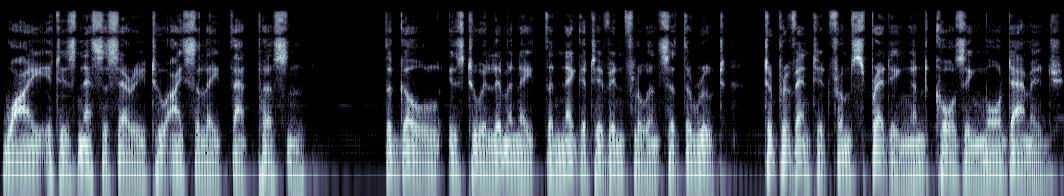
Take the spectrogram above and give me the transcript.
why it is necessary to isolate that person. The goal is to eliminate the negative influence at the root to prevent it from spreading and causing more damage.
